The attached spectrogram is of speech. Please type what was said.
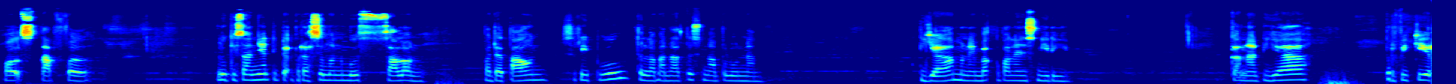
Holstaffel. Lukisannya tidak berhasil menembus salon pada tahun 1866. Dia menembak kepalanya sendiri. Karena dia berpikir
